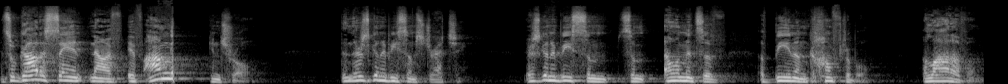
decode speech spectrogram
And so God is saying, now, if, if I'm control, then there's going to be some stretching. There's going to be some, some elements of, of being uncomfortable, a lot of them.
